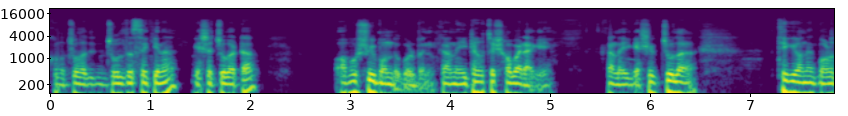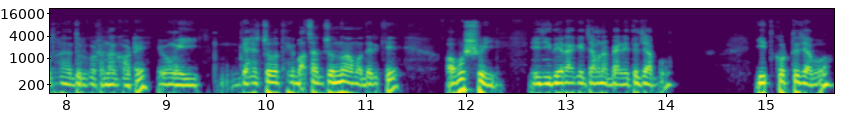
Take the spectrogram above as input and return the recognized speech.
কোনো চুলা জ্বলতেছে কিনা, গ্যাসের চুলাটা অবশ্যই বন্ধ করবেন। কারণ এটা হচ্ছে সবার আগে। কারণ এই গ্যাসের চুলা থেকে অনেক বড় ধরনের দুর্ঘটনা ঘটে এবং এই গ্যাসের চুলা থেকে বাঁচার জন্য আমাদেরকে অবশ্যই এই ঈদের আগে যে আমরা বেড়াতে যাব, ঈদ করতে যাব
